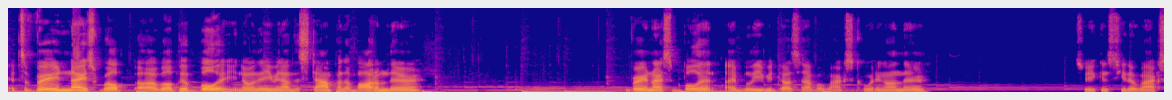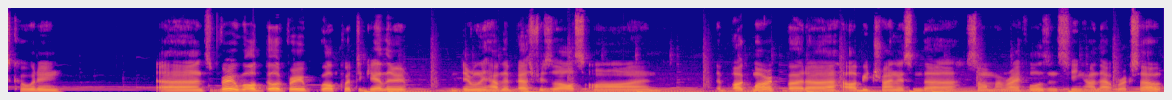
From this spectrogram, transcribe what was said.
it's a very nice, well uh, well built bullet. You know, they even have the stamp on the bottom there. Very nice bullet. I believe it does have a wax coating on there, so you can see the wax coating. Uh, it's very well built, very well put together. Didn't really have the best results on the Buckmark, but uh, I'll be trying this in the, some of my rifles and seeing how that works out.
